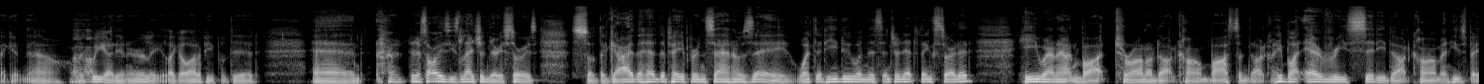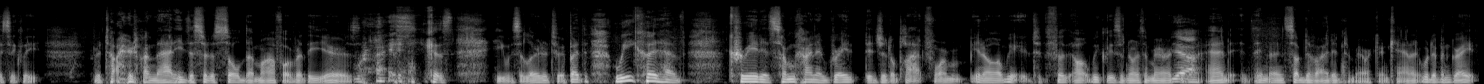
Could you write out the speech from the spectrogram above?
like it now. Like Uh-huh. we got in early, like a lot of people did. And there's always these legendary stories. So the guy that had the paper in San Jose, what did he do when this internet thing started? He went out and bought Toronto.com, Boston.com. He bought every city.com, and he's basically retired on that. He just sort of sold them off over the years, right? because he was alerted to it. But we could have created some kind of great digital platform, you know, for all weeklies in North America Yeah. and, and then subdivided to America and Canada. It would have been great.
